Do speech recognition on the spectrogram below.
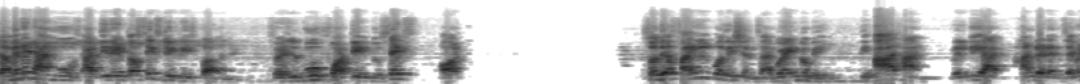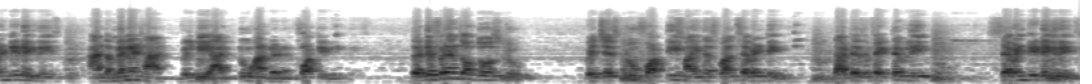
The minute hand moves at the rate of 6 degrees per minute. So it will move 40 into 6 or so their final positions are going to be the hour hand will be at 170 degrees and the minute hand will be at 240 degrees. The difference of those two, which is 240 minus 170, that is effectively 70 degrees,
